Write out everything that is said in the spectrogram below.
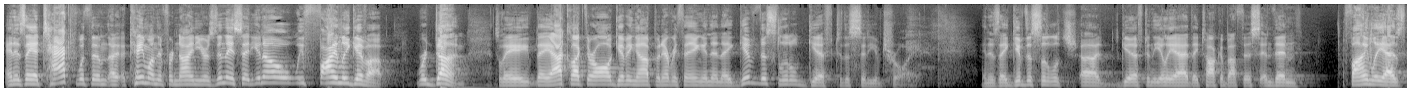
And as they attacked with them, uh, came on them for nine years, then they said, you know, we finally give up. We're done. So they, they act like they're all giving up and everything, and then they give this little gift to the city of Troy. And as they give this little uh, gift in the Iliad, they talk about this, and then finally, as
